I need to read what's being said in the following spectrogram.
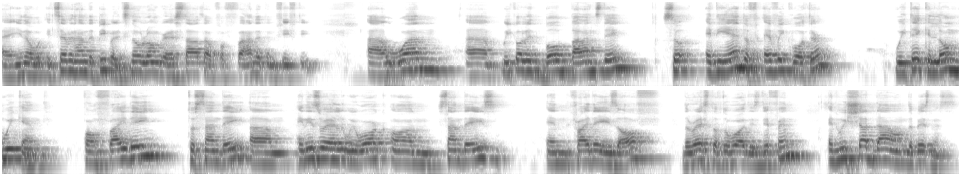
Uh, you know, it's 700 people. It's no longer a startup of 150. Uh, one, uh, we call it Bob Balance Day. So at the end of every quarter, we take a long weekend from Friday to Sunday. Um, in Israel, we work on Sundays and Friday is off. The rest of the world is different. And we shut down the business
